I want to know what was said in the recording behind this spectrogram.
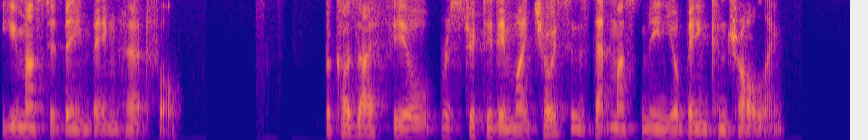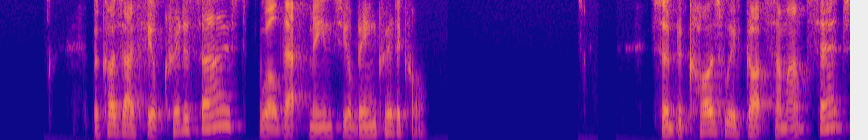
you must have been being hurtful. Because I feel restricted in my choices, that must mean you're being controlling. Because I feel criticized, well, that means you're being critical. So, because we've got some upset,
